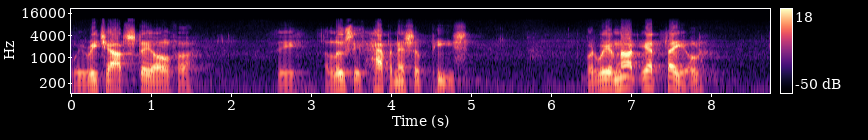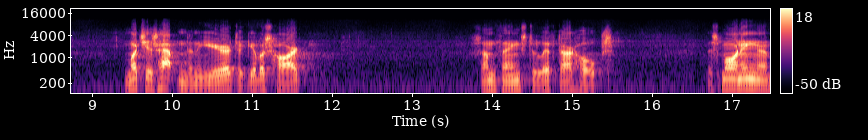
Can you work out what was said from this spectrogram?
We reach out still for the elusive happiness of peace. But we have not yet failed. Much has happened in a year to give us heart, some things to lift our hopes. This morning, uh,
